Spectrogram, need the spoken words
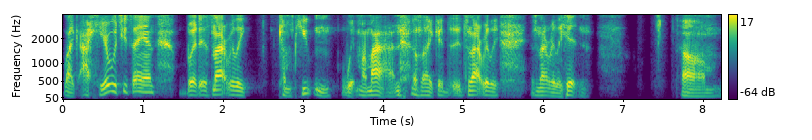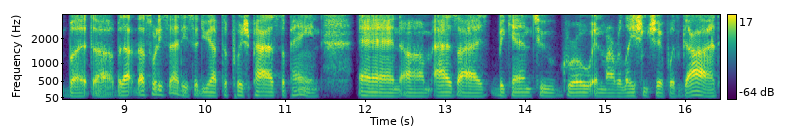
Like, I hear what you're saying, but it's not really computing with my mind. like, it's, it's not really, it's not really hitting. Um, but, uh, but that, that's what he said. He said, you have to push past the pain. And, um, as I began to grow in my relationship with God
